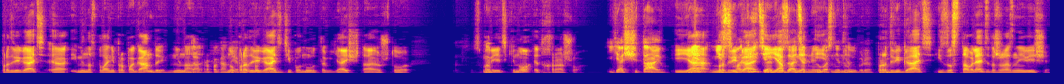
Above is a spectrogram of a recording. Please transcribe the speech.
Продвигать э, именно в плане пропаганды не надо. Да, пропаганда. Но продвигать, пропаганда. типа, ну, вот там, я считаю, что смотреть кино это хорошо. Я считаю. И я не, не продвигаю. смотрите и я- обязательно, нет, и у вас нет, нет. выбора. Продвигать и заставлять это же разные вещи.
